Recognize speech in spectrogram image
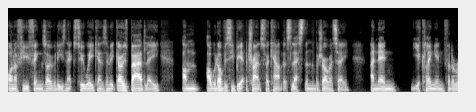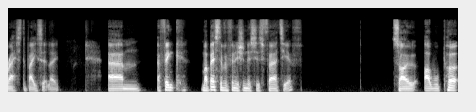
on a few things over these next two weekends. And if it goes badly, um, I would obviously be at a transfer count that's less than the majority, and then you're clinging for the rest, basically. Um, I think my best ever finish in this is thirtieth. So I will put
